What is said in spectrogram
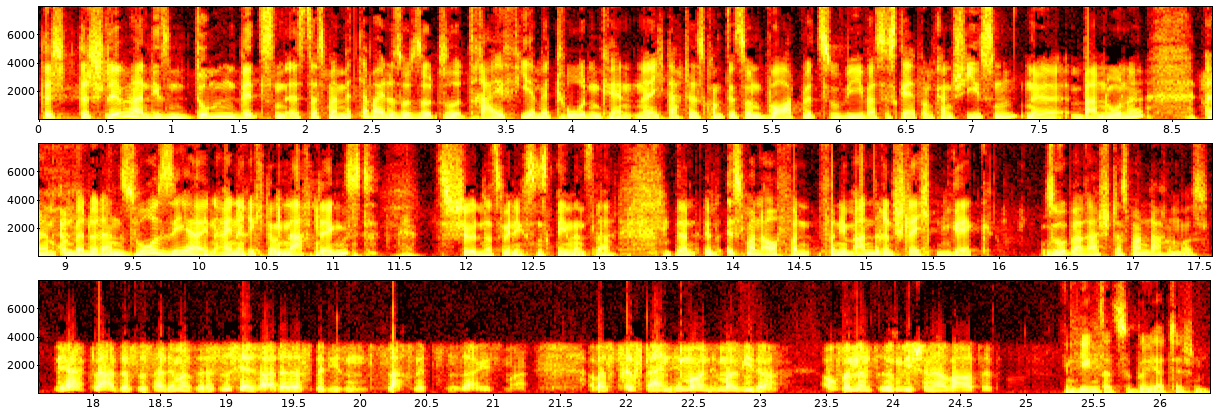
Das, das Schlimme an diesen dummen Witzen ist, dass man mittlerweile so, so, so drei, vier Methoden kennt. Ne? Ich dachte, es kommt jetzt so ein Wortwitz, so wie was ist gelb und kann schießen, eine Banone. Ähm, und wenn du dann so sehr in eine Richtung nachdenkst, ist schön, dass wenigstens Clemens lacht, dann ist man auch von, von dem anderen schlechten Gag so überrascht, dass man lachen muss. Ja, klar, das ist halt immer so. Das ist ja gerade das bei diesen Flachwitzen, sage ich mal. Aber es trifft einen immer und immer wieder. Auch wenn man es irgendwie schon erwartet. Im Gegensatz zu Billardtischen.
